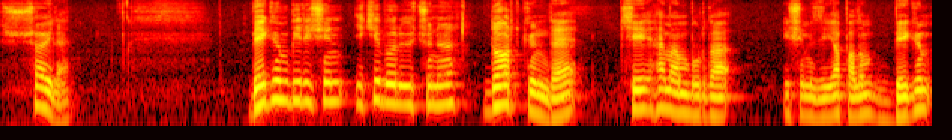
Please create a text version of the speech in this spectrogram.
şöyle. Begüm bir işin 2 bölü 3'ünü 4 günde ki hemen burada işimizi yapalım. Begüm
